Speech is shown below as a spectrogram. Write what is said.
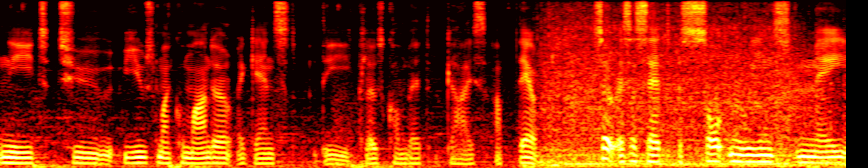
need to use my commander against the close combat guys up there. So, as I said, assault marines may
